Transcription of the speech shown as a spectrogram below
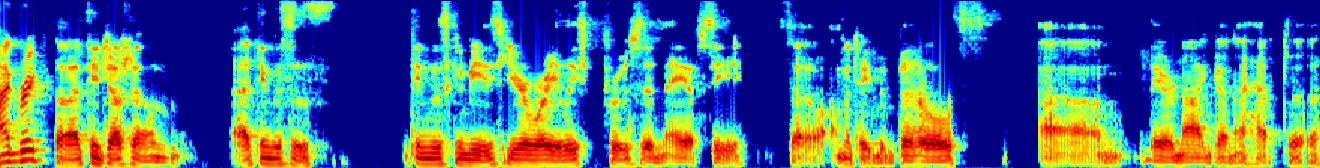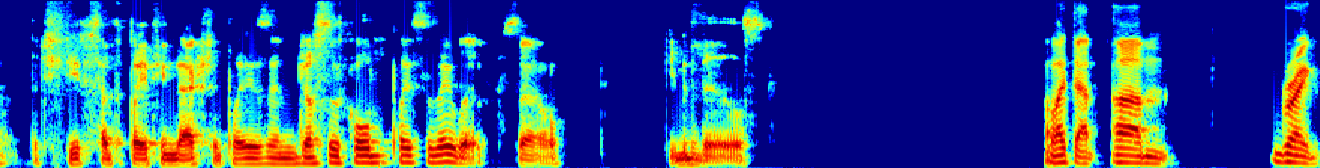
I agree. So I think Josh Allen. I think this is. I think this is gonna be his year where he at least proves it in AFC. So I'm gonna take the Bills. Um, they're not gonna have to. The Chiefs have to play a team that actually plays in just as cold places they live. So give me the Bills. I like that. Um, Greg,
